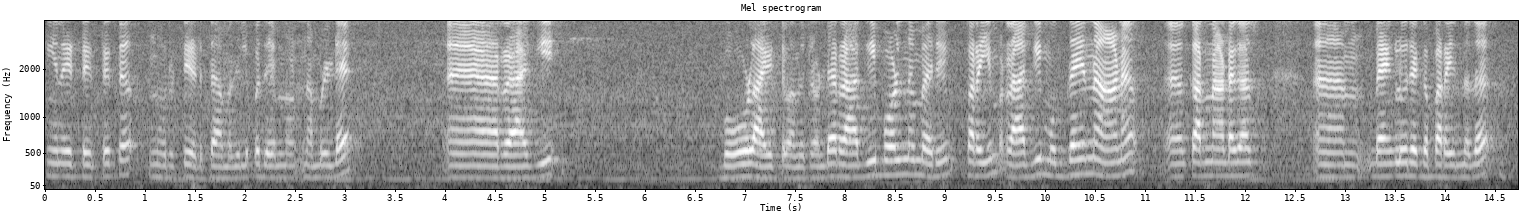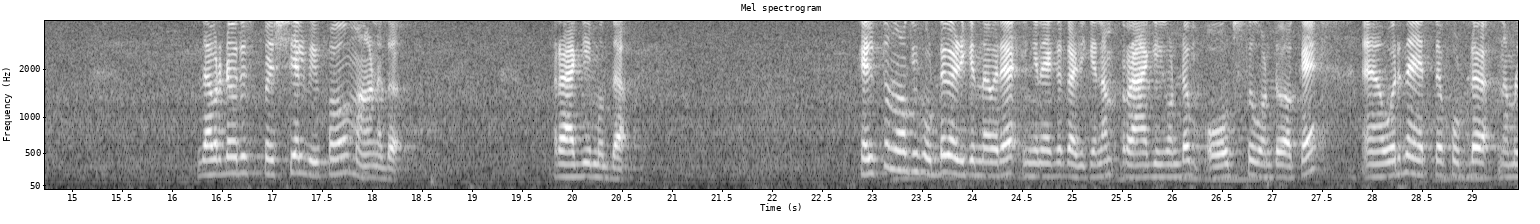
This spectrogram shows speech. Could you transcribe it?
ഇങ്ങനെ ഇട്ട് ഇട്ടിട്ട് ഒന്ന് ഉരുട്ടി എടുത്താൽ മതി. ഇപ്പോൾ നമ്മളുടെ റാഗി ബോളായിട്ട് വന്നിട്ടുണ്ട്. റാഗി ബോൾ എന്നും വരും പറയും. റാഗി മുദ്ദ എന്നാണ് കർണാടക ബാംഗ്ലൂരൊക്കെ പറയുന്നത്. ഇത് അവരുടെ ഒരു സ്പെഷ്യൽ വിഭവമാണിത്. റാഗി മുദ്ദ. ഹെൽത്ത് നോക്കി ഫുഡ് കഴിക്കുന്നവർ ഇങ്ങനെയൊക്കെ കഴിക്കണം. റാഗി കൊണ്ടും ഓട്സ് കൊണ്ടും ഒക്കെ ഒരു നേരത്തെ ഫുഡ് നമ്മൾ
